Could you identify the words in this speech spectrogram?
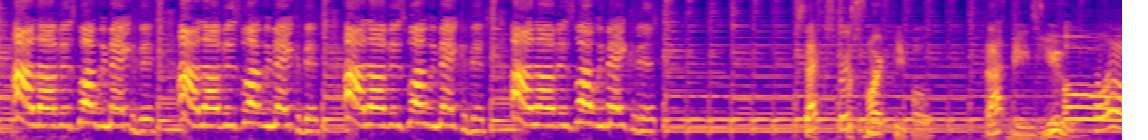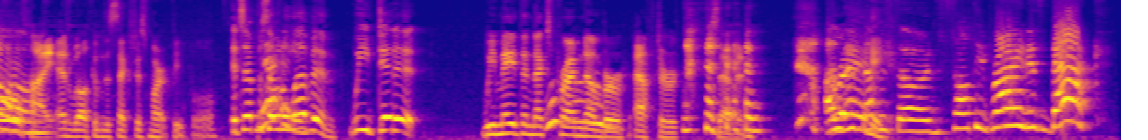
Our love is what we make of it. Our love is what we make of it. Our love is what we make of it. Our love is what we make of it. Sex for smart people. That means you. Hello. Hi, and welcome to Sex for Smart People. It's episode Yay. 11. We did it. We made the next prime number after 7. On Hooray. this episode, Salty Brine is back.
